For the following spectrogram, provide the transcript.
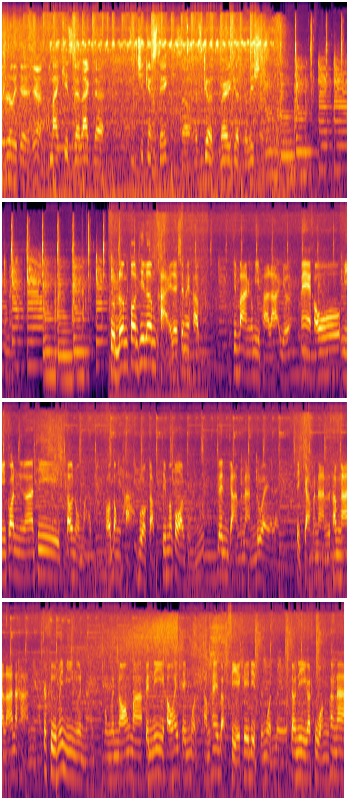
is really good, yeah. My kids they like the chicken steak, so it's good, very good, delicious. จุดเริ่มต้นที่เริ่มขายเลยใช่ไหมครับ ที่บ้านก็มีภาระเยอะแม่เขามีก้อนเนื้อที่เต้านมอะครับเขาต้องผ่าบวกกับที่เมื่อก่อนผมเล่นการพนันด้วยอะไรเงี้ย ติดการพนันทำงานร้านอาหารเนี่ยครับก็คือไม่มีเงินนะครับผมเงินน้องมาเป็นหนี้เขาให้เต็มหมดทำให้แบบเสียเครดิตไปหมดเลย เจ้าหนี้ก็ทวงข้างหน้า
